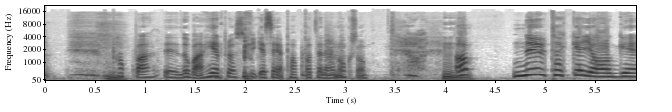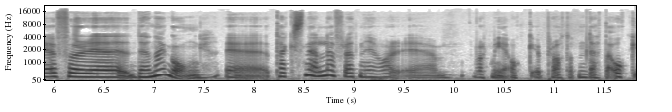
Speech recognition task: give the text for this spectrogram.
pappa, eh, då bara helt plötsligt fick jag säga pappa till den också. Mm. Ja, nu tackar jag eh, för eh, denna gång. Tack snälla för att ni har varit med och pratat om detta. Och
